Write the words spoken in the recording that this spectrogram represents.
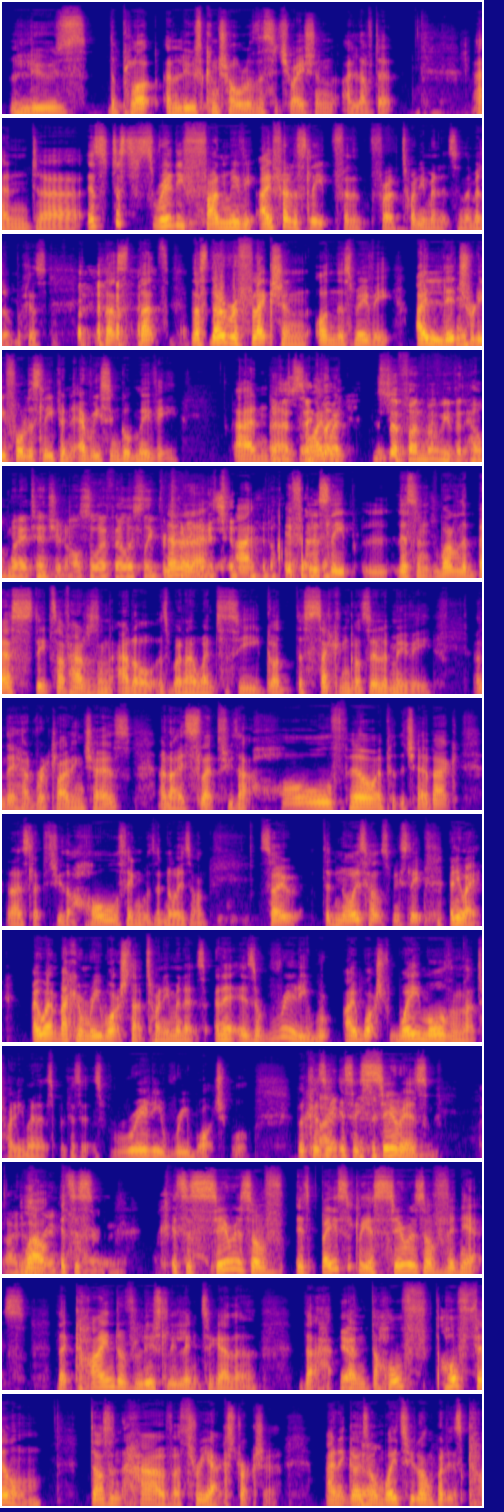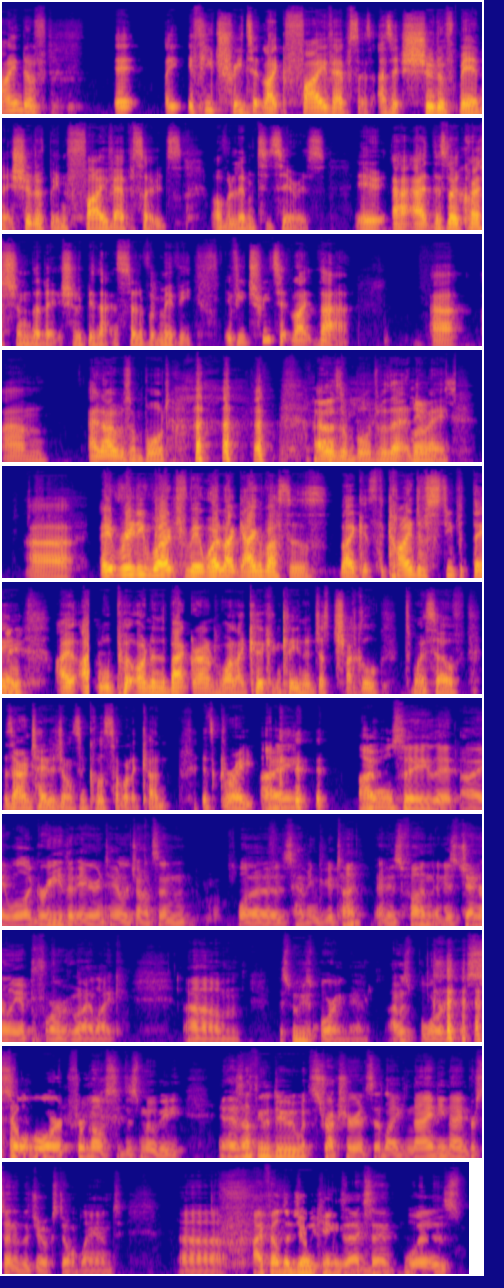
lose the plot and lose control of the situation. I loved it, and uh, it's just a really fun movie. I fell asleep for for twenty minutes in the middle because that's that's that's no reflection on this movie. I literally fall asleep in every single movie, and uh, so I went. This is a fun movie that held my attention. Also, I fell asleep for no, 20 no, no. minutes. I, I, fell asleep. Listen, one of the best sleeps I've had as an adult is when I went to see God, the second Godzilla movie, and they had reclining chairs and i slept through that whole film. I put the chair back and i slept through the whole thing with the noise on. So the noise helps me sleep. Anyway i went back and rewatched that 20 minutes and it is a really i watched way more than that 20 minutes because it's really rewatchable. Because it is a series well it's a it's a series of it's basically a series of vignettes that kind of loosely link together that yeah. and the whole the whole film doesn't have a three act structure and it goes no. on way too long but it's kind of it if you treat it like five episodes as it should have been it should have been five episodes of a limited series. It, uh, there's no question that it should have been that instead of a movie. If you treat it like that uh, um, and i was on board. I was on board with it anyway. Uh, it really worked for me. It worked like gangbusters. Like it's the kind of stupid thing I, I will put on in the background while I cook and clean and just chuckle to myself as Aaron Taylor Johnson calls someone a cunt. It's great. I I will say that I will agree that Aaron Taylor Johnson was having a good time and is fun and is generally a performer who I like. Um, this is boring, man. I was bored. I was so bored for most of this movie. It has nothing to do with structure. It's that like 99% of the jokes don't land. Uh, I felt that Joey King's accent was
